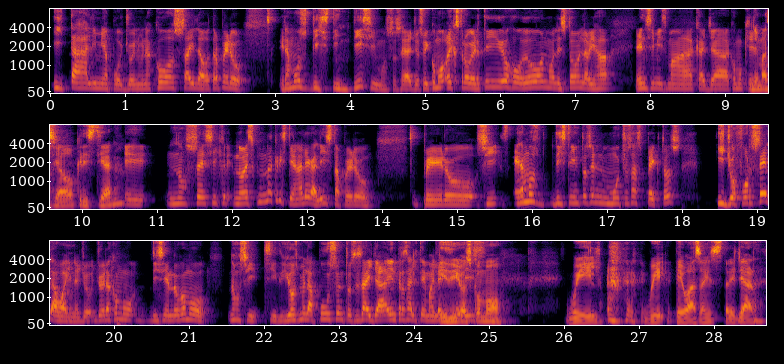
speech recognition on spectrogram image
y tal, y me apoyó en una cosa y la otra, pero éramos distintísimos. O sea, yo soy como extrovertido, jodón, molestón, la vieja ensimismada, callada, como que... Demasiado cristiana. eh, no sé si... No es una cristiana legalista, pero... Pero sí, éramos distintos en muchos aspectos y yo forcé la vaina. Yo, yo era como diciendo como, no, si, si Dios me la puso, entonces ahí ya entras al tema. de la Y Dios como, Will, Will, te vas a estrellar,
